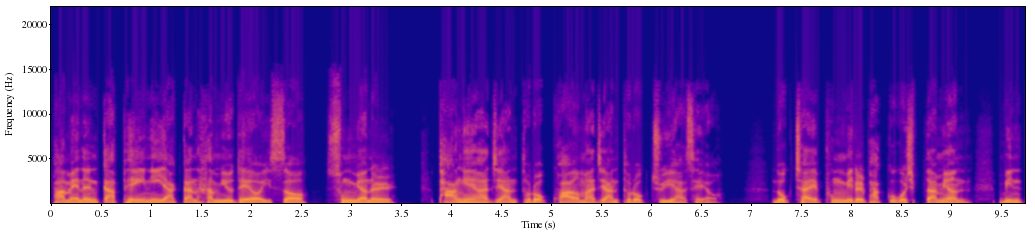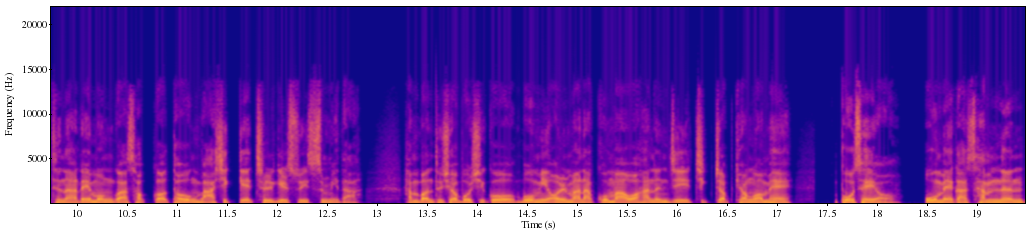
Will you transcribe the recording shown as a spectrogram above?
밤에는 카페인이 약간 함유되어 있어 숙면을 방해하지 않도록 과음하지 않도록 주의하세요. 녹차의 풍미를 바꾸고 싶다면 민트나 레몬과 섞어 더욱 맛있게 즐길 수 있습니다. 한번 드셔보시고 몸이 얼마나 고마워하는지 직접 경험해 보세요. 오메가3는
